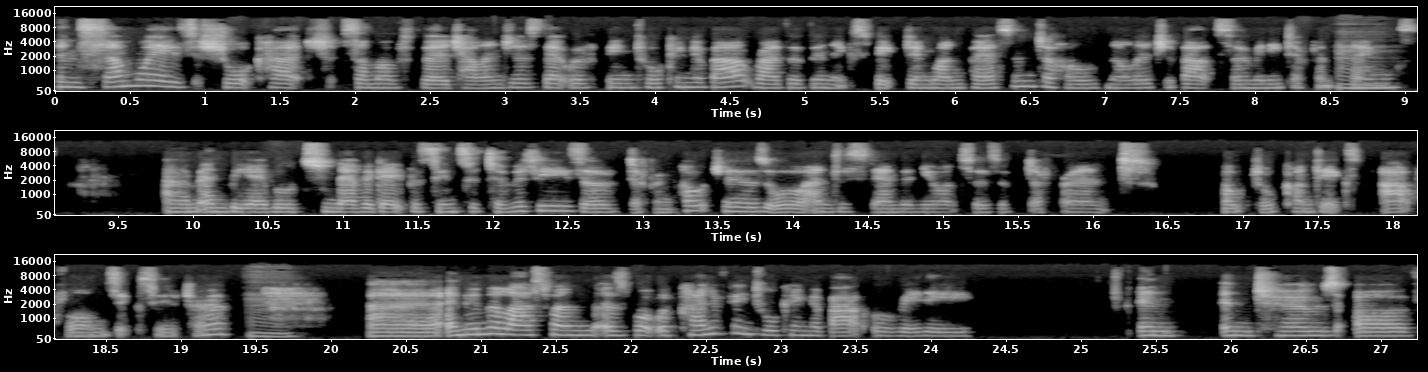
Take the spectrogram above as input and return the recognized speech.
in some ways shortcut some of the challenges that we've been talking about rather than expecting one person to hold knowledge about so many different mm. things um, and be able to navigate the sensitivities of different cultures or understand the nuances of different cultural contexts, art forms, etc. Mm. Uh, and then the last one is what we've kind of been talking about already, in in terms of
